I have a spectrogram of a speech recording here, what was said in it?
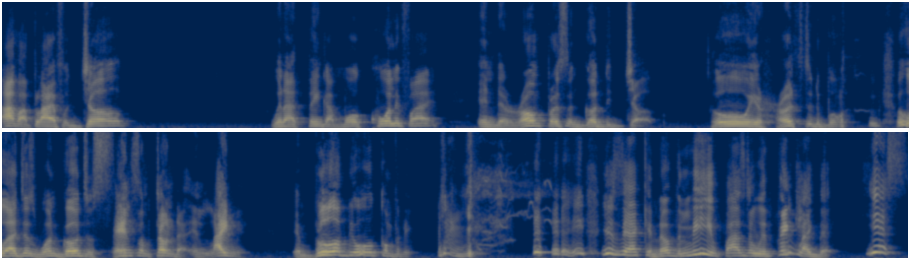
I've applied for job when I think I'm more qualified and the wrong person got the job. Oh, it hurts to the bone. oh, I just want God to send some thunder and lightning and blow up the whole company. you say, I cannot believe Pastor would think like that. Yes,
